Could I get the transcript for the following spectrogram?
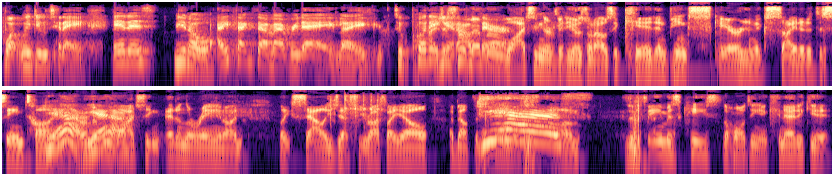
what we do today. It is you know I thank them every day like to putting I just it out remember there. watching their videos when I was a kid and being scared and excited at the same time. Yeah, I remember yeah. watching Ed and Lorraine on like Sally, Jessy, Raphael about the Yes. famous um, the famous case, the haunting in Connecticut.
